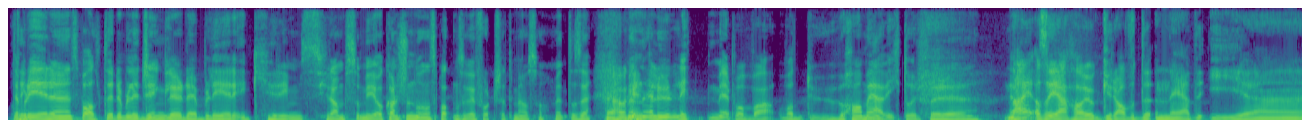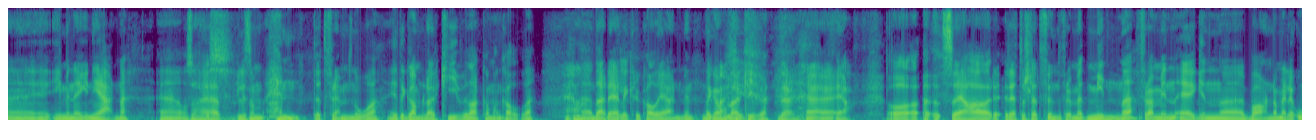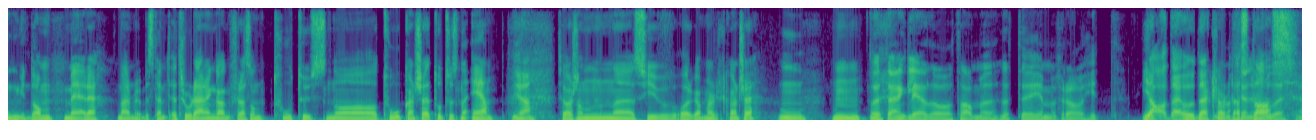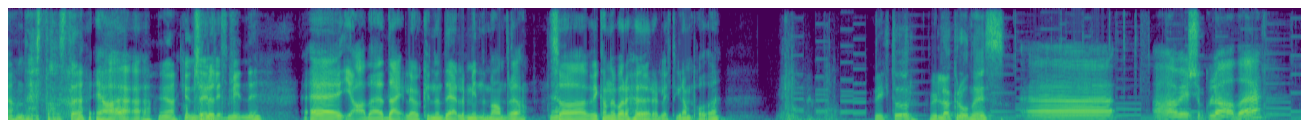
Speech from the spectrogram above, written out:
Det blir eh, spalter, det blir jingler, det blir krimskrams og mye. Og kanskje noen av spaltene skal vi fortsette med også. Vent og se. Ja, okay. Men jeg lurer litt mer på hva, hva du har med, Viktor. For eh, Nei, altså jeg har jo gravd ned i, uh, i min egen hjerne. Uh, og så har jeg liksom hentet frem noe i det gamle arkivet, da, kan man kalle det. Eh, det er det jeg liker å kalle hjernen min. Det gamle okay. arkivet. det det. Eh, ja. og, så jeg har rett og slett funnet frem et minne fra min egen barndom, eller ungdom, mer nærmere bestemt. Jeg tror det er en gang fra sånn 2002, kanskje? 2001. ja. Så jeg var sånn syv år gammel, kanskje. Mm. Mm. Og dette er en glede å ta med dette hjemmefra og hit. Ja, det er jo det er klart det er stas. Det. Ja, det er stas, det. Ja, ja, ja. Kunne Absolutt. dele litt minner. Eh, ja, det er deilig å kunne dele minner med andre. Ja. Så vi kan jo bare høre litt grann på det. Victor, vil du ha kronis? Uh, har vi sjokolade?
